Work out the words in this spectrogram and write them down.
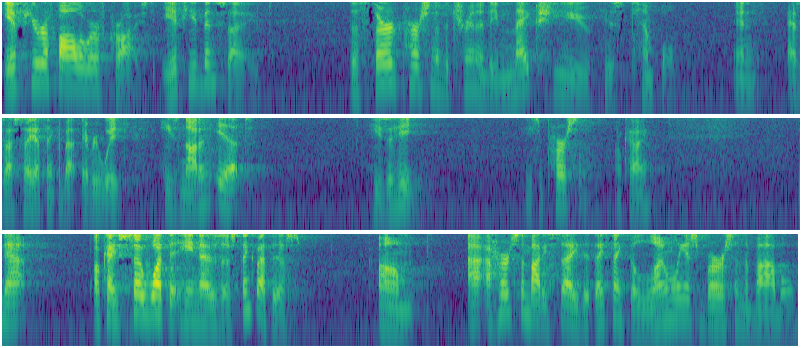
If you're a follower of Christ, if you've been saved, the third person of the Trinity makes you his temple. And as I say, I think about every week, he's not an it, he's a he. He's a person, okay? Now, okay, so what that he knows us? Think about this. Um, I, I heard somebody say that they think the loneliest verse in the Bible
